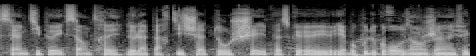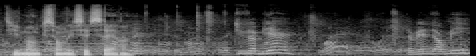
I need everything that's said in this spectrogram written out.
C'est un petit peu excentré de la partie château chez parce qu'il y a beaucoup de gros engins effectivement qui sont nécessaires. Tu vas bien? T'as bien dormi?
